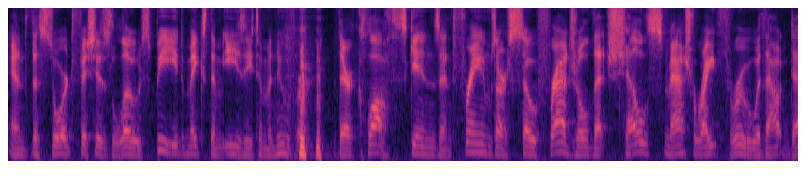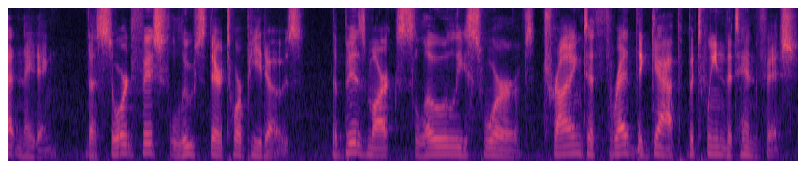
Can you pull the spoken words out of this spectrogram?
and the swordfish's low speed makes them easy to maneuver. Their cloth skins and frames are so fragile that shells smash right through without detonating. The swordfish loose their torpedoes. The Bismarck slowly swerves, trying to thread the gap between the tinfish.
